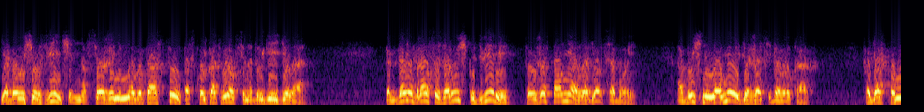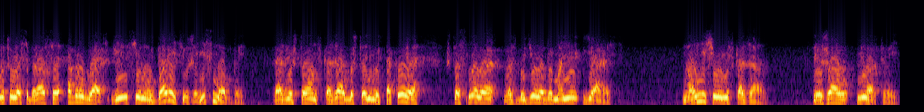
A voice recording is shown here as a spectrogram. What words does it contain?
Я был еще взвинчен, но все же немного поостыл, поскольку отвлекся на другие дела. Когда я брался за ручку двери, то уже вполне овладел собой. Обычно я умею держать себя в руках. Входя в комнату, я собирался обругать Винси, но ударить уже не смог бы. Разве что он сказал бы что-нибудь такое, что снова возбудило бы мою ярость. Но он ничего не сказал. Лежал мертвый.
